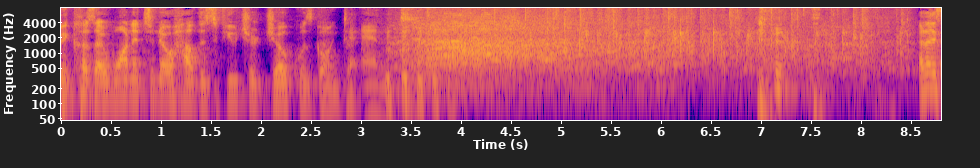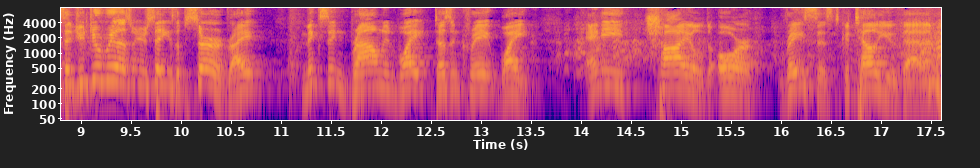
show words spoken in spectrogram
because I wanted to know how this future joke was going to end. and I said, You do realize what you're saying is absurd, right? Mixing brown and white doesn't create white. Any child or racist could tell you that. I mean,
